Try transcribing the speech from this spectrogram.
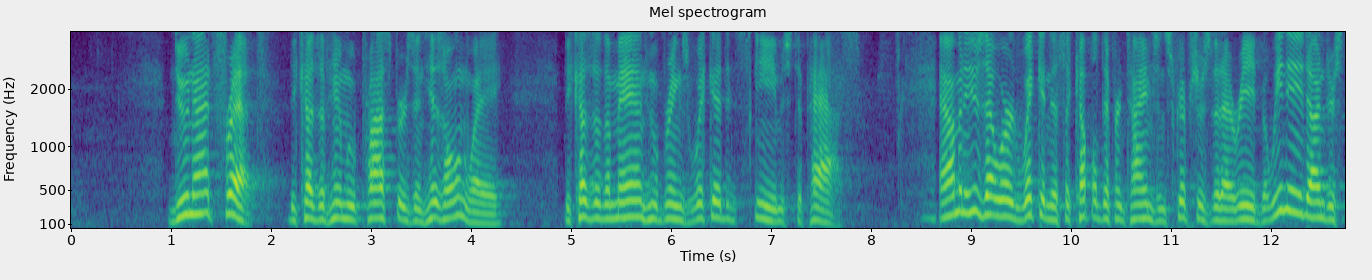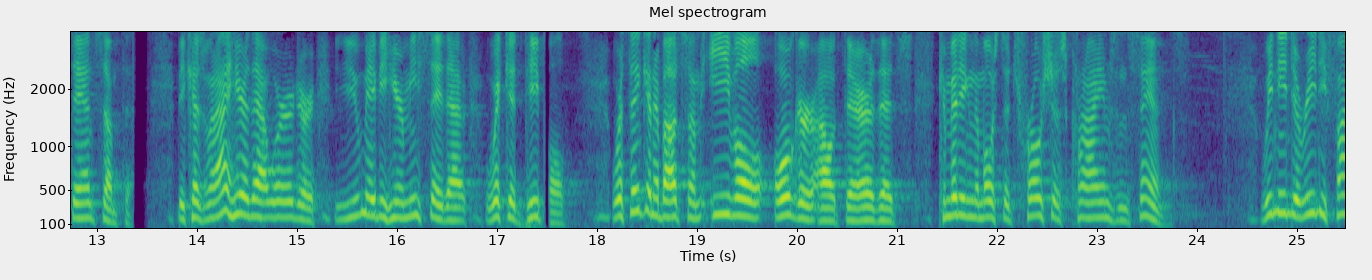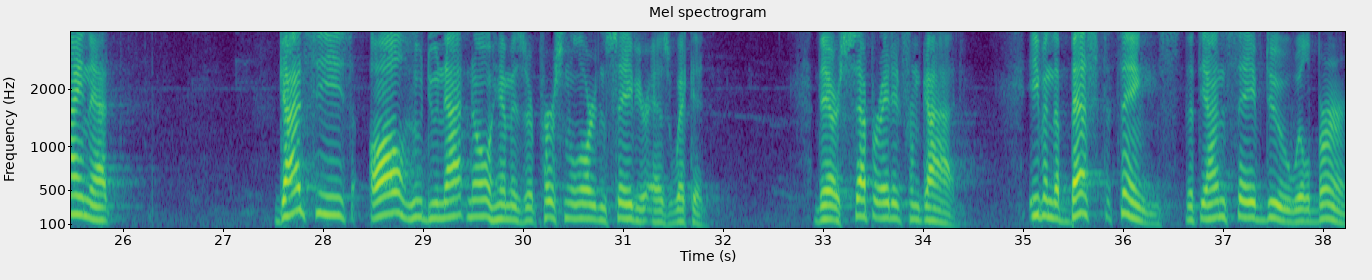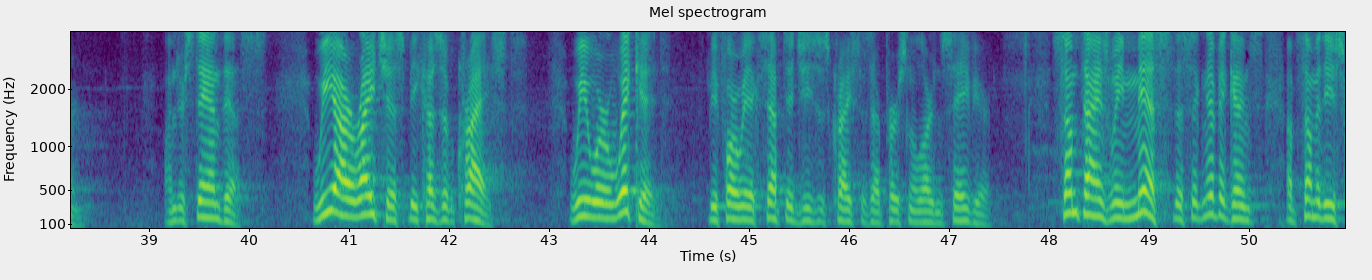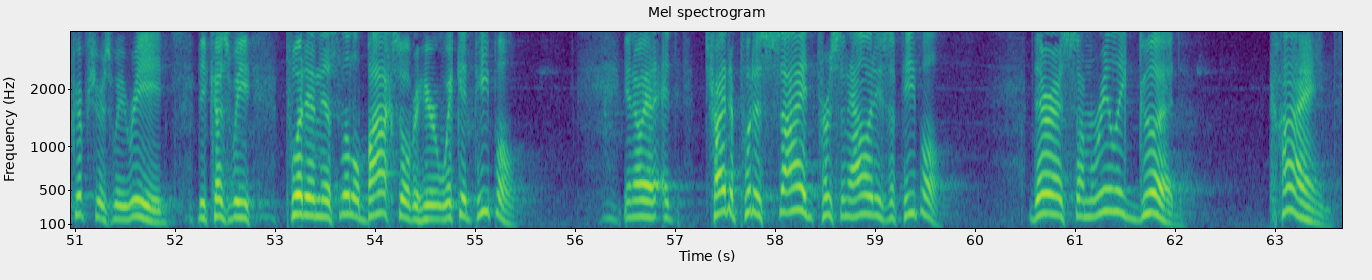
Do not fret because of him who prospers in his own way, because of the man who brings wicked schemes to pass. And I'm going to use that word wickedness a couple different times in scriptures that I read, but we need to understand something. Because when I hear that word, or you maybe hear me say that, wicked people, we're thinking about some evil ogre out there that's committing the most atrocious crimes and sins. We need to redefine that. God sees all who do not know Him as their personal Lord and Savior as wicked. They are separated from God. Even the best things that the unsaved do will burn. Understand this. We are righteous because of Christ. We were wicked before we accepted Jesus Christ as our personal Lord and Savior. Sometimes we miss the significance of some of these scriptures we read because we put in this little box over here wicked people. You know, it, it, try to put aside personalities of people. There are some really good, kind,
